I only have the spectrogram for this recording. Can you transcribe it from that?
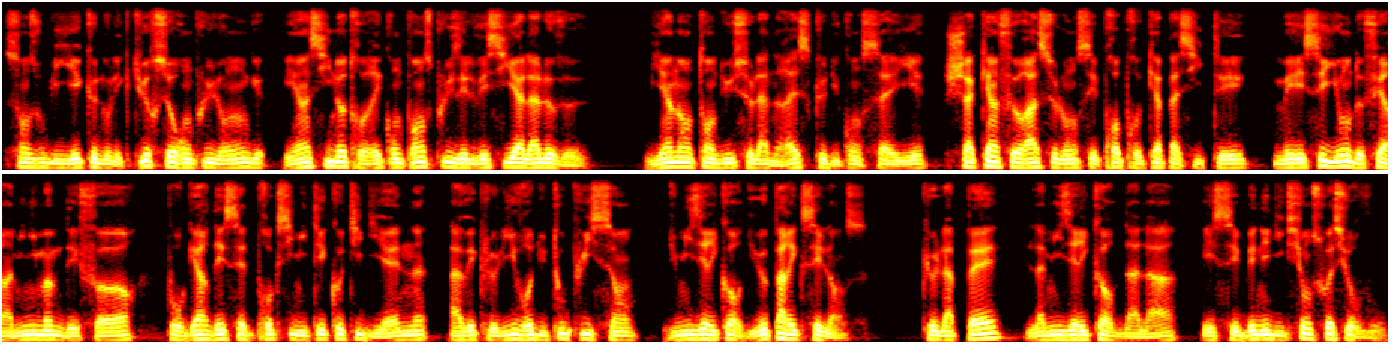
sans oublier que nos lectures seront plus longues, et ainsi notre récompense plus élevée si Allah le veut. Bien entendu cela ne reste que du conseil, chacun fera selon ses propres capacités, mais essayons de faire un minimum d'efforts, pour garder cette proximité quotidienne avec le livre du Tout-Puissant, du Miséricordieux par excellence. Que la paix, la miséricorde d'Allah et ses bénédictions soient sur vous.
